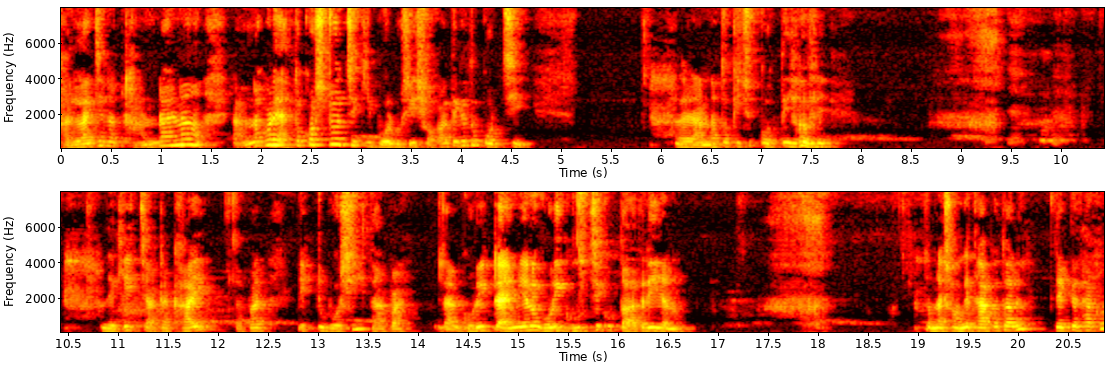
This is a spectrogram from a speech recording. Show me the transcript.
ভালো লাগছে না, ঠান্ডায় না, রান্নাঘরে এত কষ্ট হচ্ছে, কি বলব? সেই সকাল থেকে তো করছি। রান্না তো কিছু করতেই হবে। দেখি চাটা খাই, তারপর একটু বসি, তারপর যা ঘড়ির টাইম যেন ঘড়ি ঘুরছে খুব তাড়াতাড়ি যেন। তোমরা সঙ্গে থাকো তাহলে, দেখতে থাকো।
